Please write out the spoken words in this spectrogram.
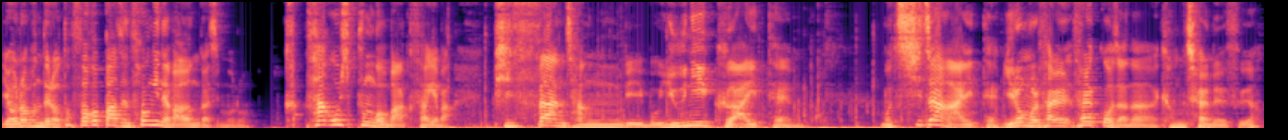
여러분들의 어떤 썩어 빠진 성인의 마음가짐으로 가, 사고 싶은 거 막 사게 막 비싼 장비 뭐 유니크 아이템 뭐 치장 아이템 이런 걸 살 살 거잖아 경찰 매수요?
